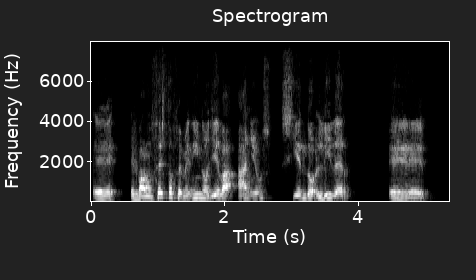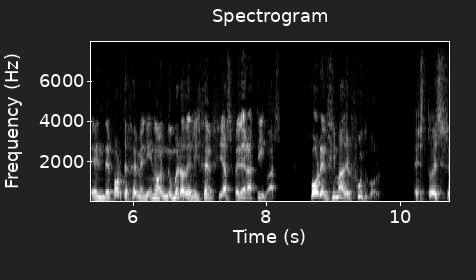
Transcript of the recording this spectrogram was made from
Eh, el baloncesto femenino lleva años siendo líder eh, en deporte femenino en número de licencias federativas, por encima del fútbol. Esto es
